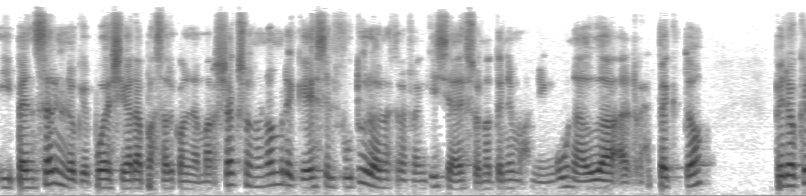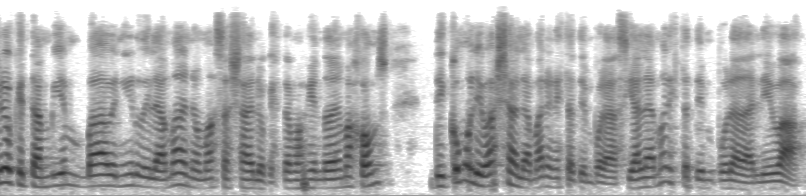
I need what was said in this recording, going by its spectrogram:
y pensar en lo que puede llegar a pasar con Lamar Jackson, un hombre que es el futuro de nuestra franquicia, eso no tenemos ninguna duda al respecto pero creo que también va a venir de la mano, más allá de lo que estamos viendo de Mahomes, de cómo le vaya a Lamar en esta temporada. Si a Lamar esta temporada le va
